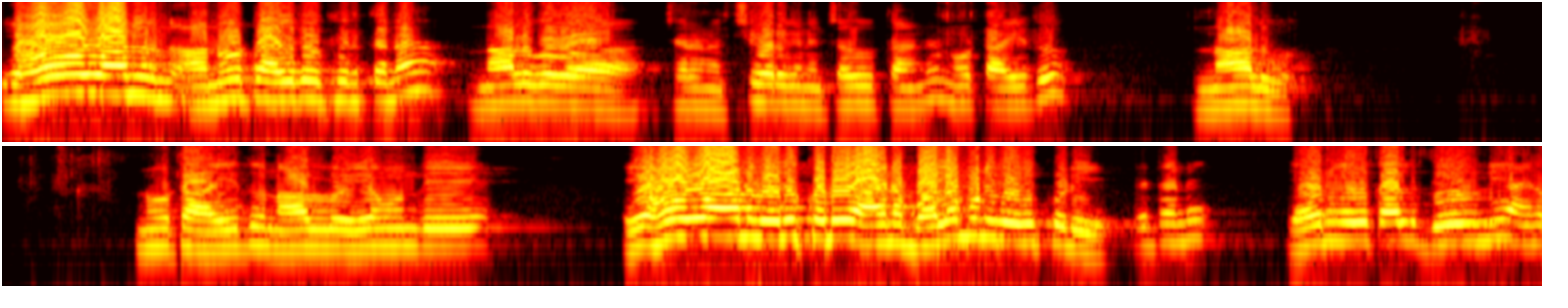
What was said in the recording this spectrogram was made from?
యహోవాను ఆ నూట ఐదో కీర్తన నాలుగవ చరణం చివరిగా నేను చదువుతానండి నూట ఐదు నాలుగు. నూట ఐదు నాలుగులో ఏముంది? యహోవాను వెదుకుడి ఆయన బలమును వెదుకుడి. ఏంటండి? ఎవరిని వెతకాలి దేవుని ఆయన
